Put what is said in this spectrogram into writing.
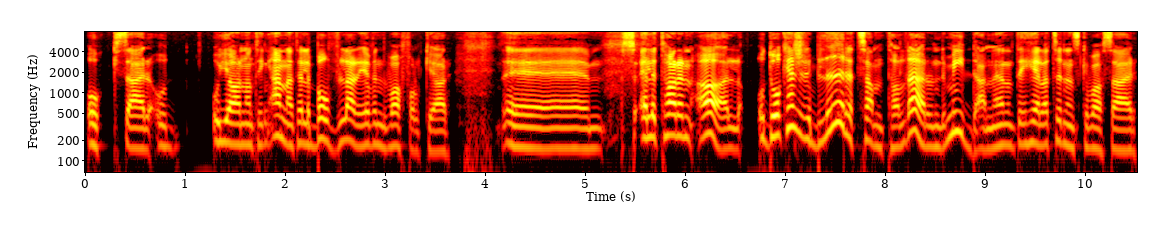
och så här, och, och gör någonting annat eller bovlar, jag vet inte vad folk gör. Eh, eller tar en öl och då kanske det blir ett samtal där under middagen. Än att det hela tiden ska vara så här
